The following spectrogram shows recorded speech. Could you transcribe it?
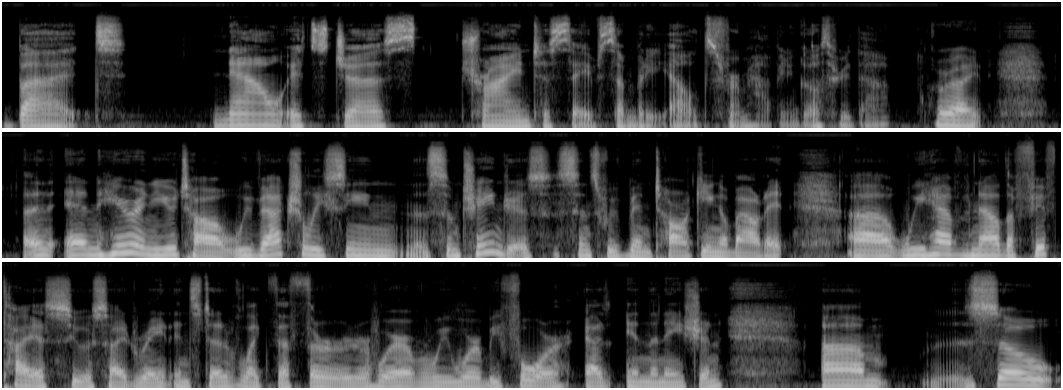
But now it's just trying to save somebody else from having to go through that. Right. And, and, here in Utah, we've actually seen some changes since we've been talking about it. Uh, we have now the fifth highest suicide rate instead of like the third or wherever we were before as in the nation. Um, so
